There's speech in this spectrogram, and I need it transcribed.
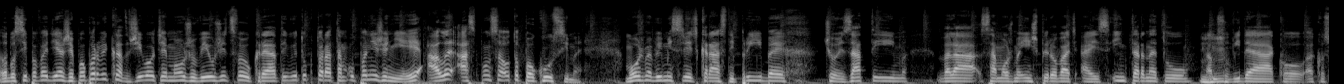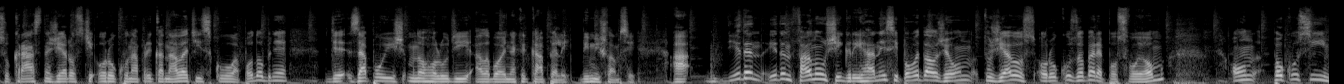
lebo si povedia, že poprvýkrát v živote môžu využiť svoju kreativitu, ktorá tam úplne že nie je, ale aspoň sa o to pokúsime. Môžeme vymyslieť krásny príbeh, čo je za tým, veľa sa môžeme inšpirovať aj z internetu, tam Mhm. sú videá, ako, ako sú krásne žiarosti o roku napríklad na letisku a podobne, kde zapojíš mnoho ľudí alebo aj nejaké kapely, vymýšľam si. A jeden, jeden fanúšik Rihany si povedal, že on tú žiadosť o ruku zobere po svojom, on pokusí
